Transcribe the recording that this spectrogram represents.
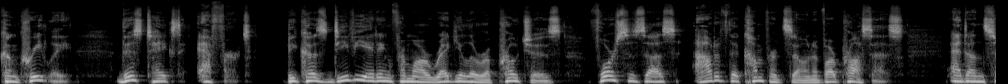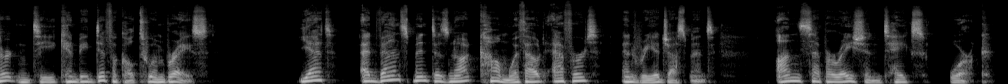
Concretely, this takes effort because deviating from our regular approaches forces us out of the comfort zone of our process, and uncertainty can be difficult to embrace. Yet, advancement does not come without effort and readjustment. Unseparation takes work.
